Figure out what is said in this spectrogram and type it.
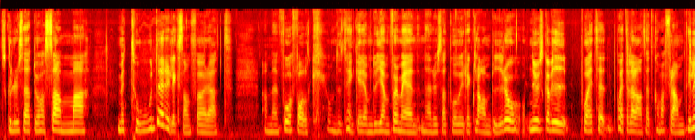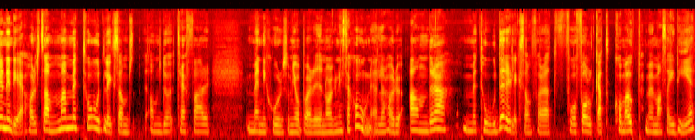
Skulle du säga att du har samma metoder liksom för att ja, men få folk, om du tänker om du jämför med när du satt på reklambyrå. Nu ska vi på ett, på ett eller annat sätt komma fram till en idé. Har du samma metod liksom om du träffar människor som jobbar i en organisation eller har du andra metoder liksom för att få folk att komma upp med massa idéer?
